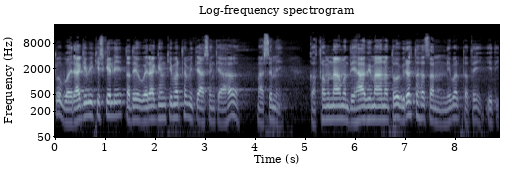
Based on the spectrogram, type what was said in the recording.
तो वैराग्य भी किसके लिए? तदेव वैराग्यम किमर्थम इति आशंका। भाष्य में कथम नाम देहाभिमान तो विरक्त सन निवर्तते इति।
